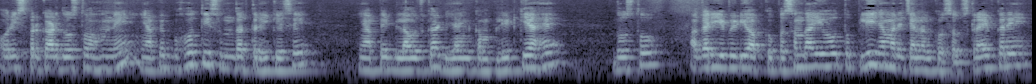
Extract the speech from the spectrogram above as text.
और इस प्रकार दोस्तों, हमने यहाँ पे बहुत ही सुंदर तरीके से यहाँ पे ब्लाउज का डिज़ाइन कंप्लीट किया है। दोस्तों, अगर ये वीडियो आपको पसंद आई हो तो प्लीज़ हमारे चैनल को सब्सक्राइब करें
